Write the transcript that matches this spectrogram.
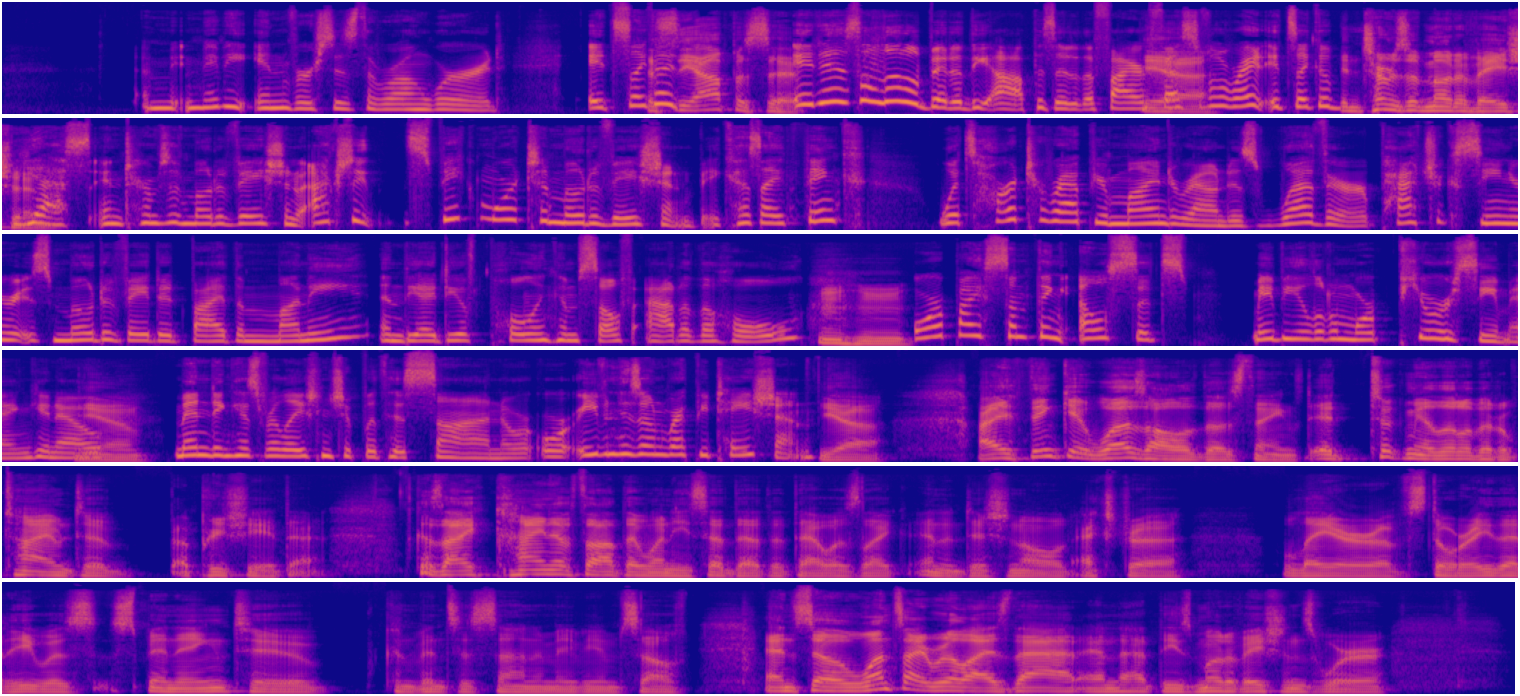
maybe inverse is the wrong word. It's like it's a, the opposite. It is a little bit of the opposite of the Fyre yeah. Festival, right? It's like a in terms of motivation. Yes, in terms of motivation. Actually, speak more to motivation because I think what's hard to wrap your mind around is whether Patrick Senior is motivated by the money and the idea of pulling himself out of the hole, mm-hmm. or by something else that's maybe a little more pure seeming, you know, yeah. mending his relationship with his son or, or even his own reputation. Yeah. I think it was all of those things. It took me a little bit of time to appreciate that because I kind of thought that when he said that, that that was like an additional extra layer of story that he was spinning to convince his son and maybe himself. And so once I realized that and that these motivations were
